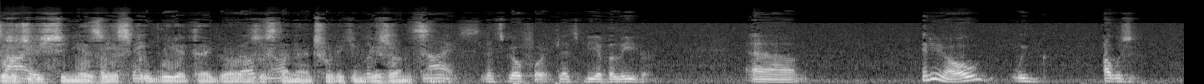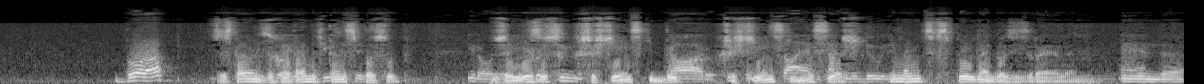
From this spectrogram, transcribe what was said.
to rzeczywiście niezłe, spróbuję tego, zostanę człowiekiem wierzącym. Up, Zostałem wychowany w ten sposób, że Jezus, chrześcijański Bóg, chrześcijański Mesjasz nie ma nic wspólnego z Izraelem. uh,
